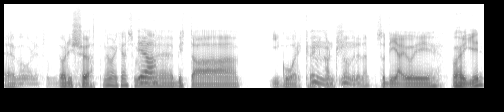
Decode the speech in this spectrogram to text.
Uh, hva var det, som, det var de skjøtene, var det ikke? Som Ja. bytta i går kveld, Mm, kanskje mm. allerede. Så de er jo i, på høygir.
